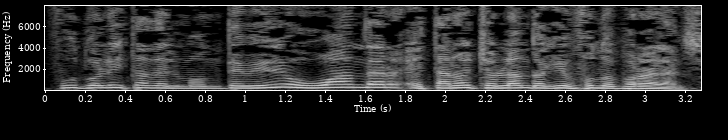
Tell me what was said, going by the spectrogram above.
futbolista del Montevideo Wander, esta noche hablando aquí en Fútbol por Galaxia.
